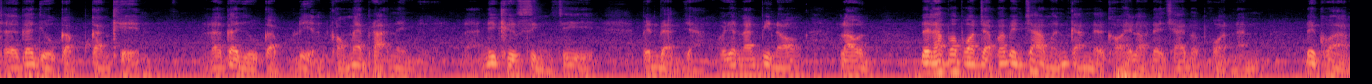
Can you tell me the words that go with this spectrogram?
เธอก็อยู่กับกางเขน แล้วก็อยู่กับเหรียญของแม่พระในมือนะนี่คือสิ่งที่เป็นแบบอย่าง เพราะฉะนั้นพี่น้องเราได้รับพระพรจากพระเป็นเจ้าเหมือนกันแต่ขอให้เราได้ใช้พระพรนั้น ด้วยความ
